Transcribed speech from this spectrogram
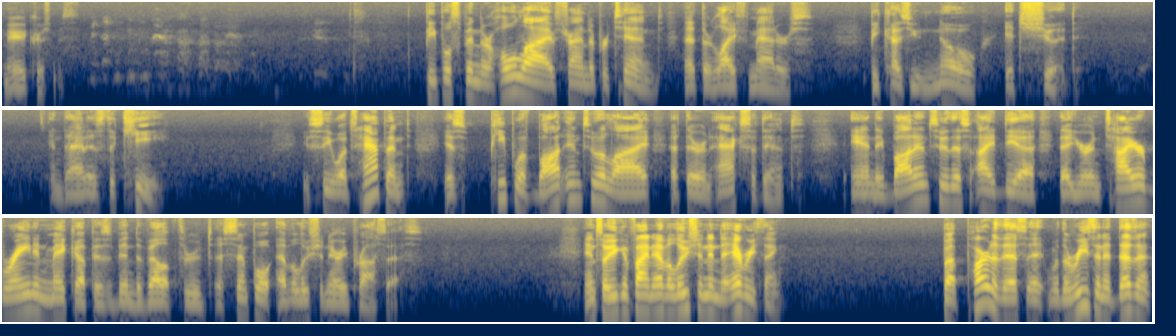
Merry Christmas. People spend their whole lives trying to pretend that their life matters because you know it should. And that is the key. You see, what's happened is people have bought into a lie that they're an accident. And they bought into this idea that your entire brain and makeup has been developed through a simple evolutionary process. And so you can find evolution into everything. But part of this, it, the reason it doesn't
